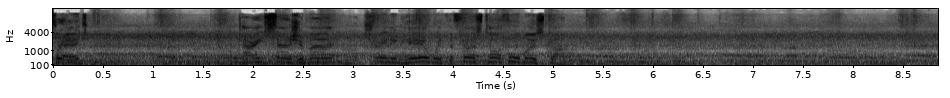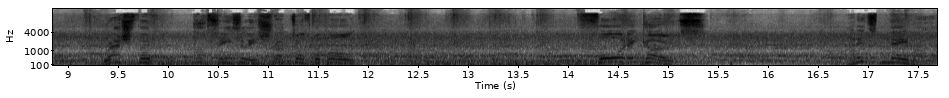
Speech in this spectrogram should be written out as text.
Fred. Paris Saint-Germain are trailing here with the first half almost done. Rashford not easily shrugged off the ball. Forward it goes. And it's Neymar.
